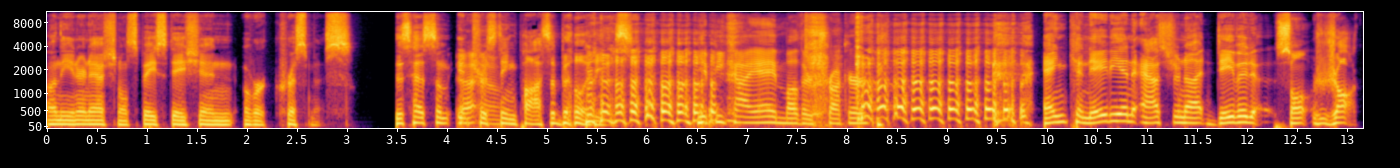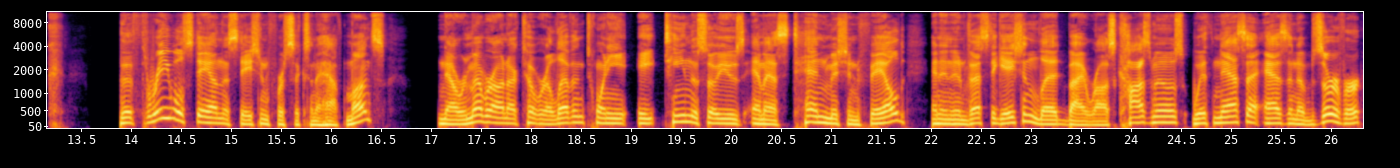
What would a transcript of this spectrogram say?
on the International Space Station over Christmas. This has some Uh-oh. interesting possibilities. Yippee ki mother trucker. and Canadian astronaut David Saint Jacques. The three will stay on the station for six and a half months. Now, remember on October 11, 2018, the Soyuz MS 10 mission failed, and an investigation led by Roscosmos with NASA as an observer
